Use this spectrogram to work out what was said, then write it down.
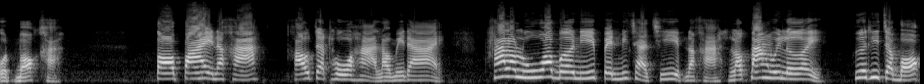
กดบล็อกค่ะ ต่อไปนะคะ เขาจะโทรหาเราไม่ได้ ถ้าเรารู้ว่าเบอร์นี้เป็นมิจฉาชีพนะคะ เราตั้งไว้เลย เพื่อที่จะบล็อก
